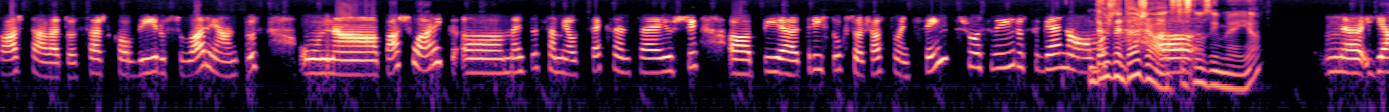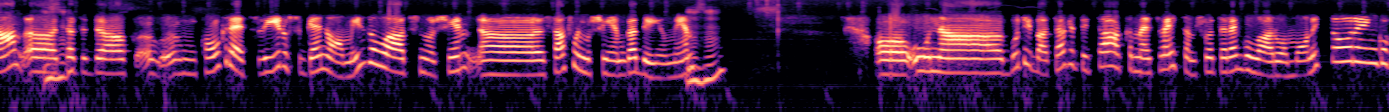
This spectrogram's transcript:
pārstāvētos SARS-CoV vīrusu variantus, un uh, pašlaik uh, mēs esam jau sekvencējuši uh, pie 3800 šos vīrusu genomus. Dažne dažādas uh, tas nozīmē, ja? Jā, uh -huh. tātad uh, konkrēts vīrusu genomu izolāts no šiem uh, saslimušajiem gadījumiem. Uh mhm. -huh. Un būtībā tagad ir tā, ka mēs veicam šo regulāro monitoringu,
